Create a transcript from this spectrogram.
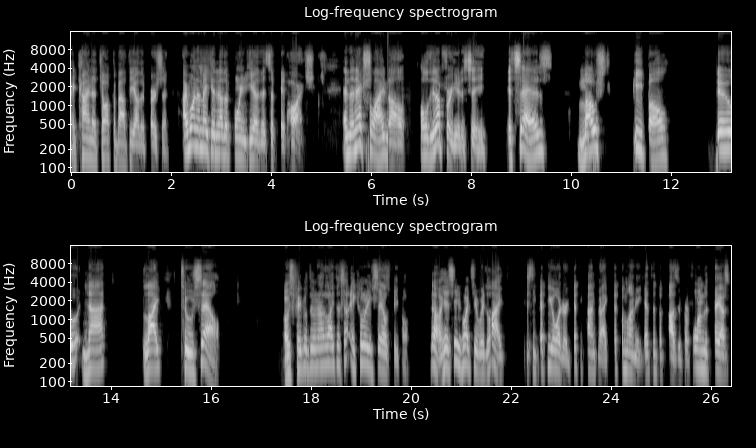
and kind of talk about the other person. I want to make another point here that's a bit harsh. And the next slide, I'll hold it up for you to see. It says, most people do not like to sell. Most people do not like to sell, including salespeople. No, here's, what you would like is to get the order, get the contract, get the money, get the deposit, perform the task,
